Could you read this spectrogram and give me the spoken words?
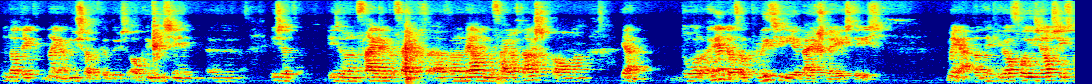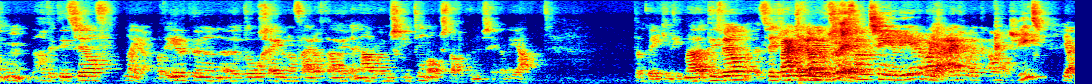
Omdat ik, nou ja, nu zat ik er dus ook in die zin, eh, is, het, is er een, veilig beveiligd, uh, een melding beveiligd thuisgekomen, ja, door hè, dat er politie bij geweest is. Maar ja, dan heb je wel voor jezelf zoiets van, hm, had ik dit zelf, nou ja, wat eerder kunnen uh, doorgeven aan veilig thuis en hadden we misschien toen ook stappen kunnen zetten. Ja, dat weet je niet. Maar het is wel, het zet je Maak je wel bewust van het signaleren wat Ja. je eigenlijk allemaal ziet. Ja.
